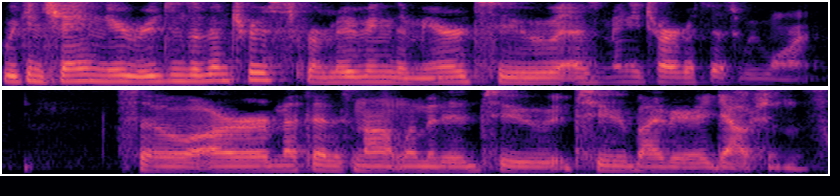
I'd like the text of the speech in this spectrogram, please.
We can chain new regions of interest for moving the mirror to as many targets as we want. So our method is not limited to two bivariate Gaussians.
